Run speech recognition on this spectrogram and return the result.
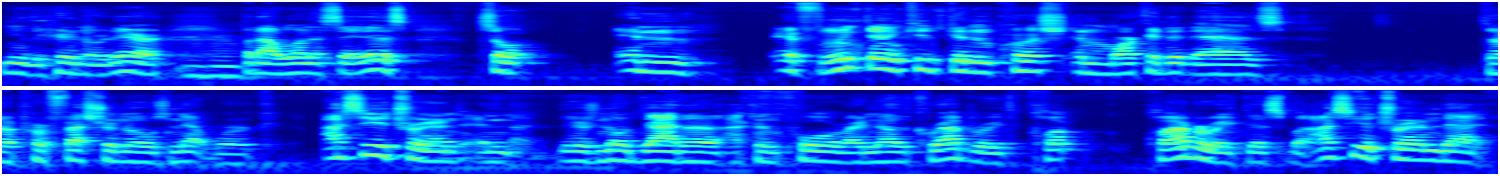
neither here nor there. Mm-hmm. But I want to say this. So, in if LinkedIn keeps getting pushed and marketed as the professionals network, I see a trend, and there's no data I can pull right now to corroborate cl- collaborate this, but I see a trend that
